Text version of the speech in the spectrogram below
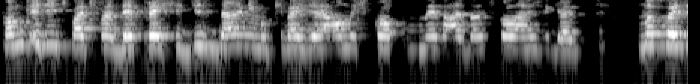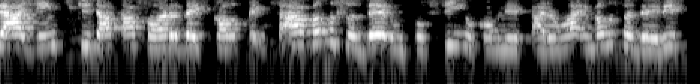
Como que a gente pode fazer para esse desânimo que vai gerar uma, uma evasão escolar gigante? Uma coisa é a gente que já está fora da escola pensar, ah, vamos fazer um cursinho comunitário online, vamos fazer isso.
